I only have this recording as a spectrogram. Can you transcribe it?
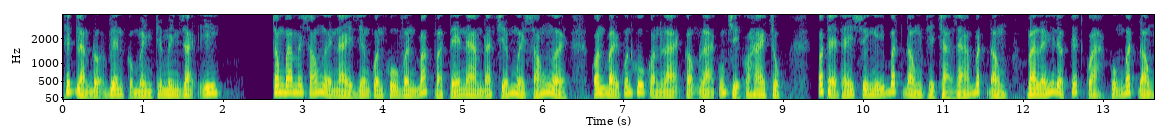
thích làm đội viên của mình thì mình dạy y. Trong ba mươi sáu người này, riêng quân khu vân bắc và tế nam đã chiếm mười sáu người, còn bảy quân khu còn lại cộng lại cũng chỉ có hai chục. Có thể thấy suy nghĩ bất đồng thì trả giá bất đồng, và lấy được kết quả cũng bất đồng.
